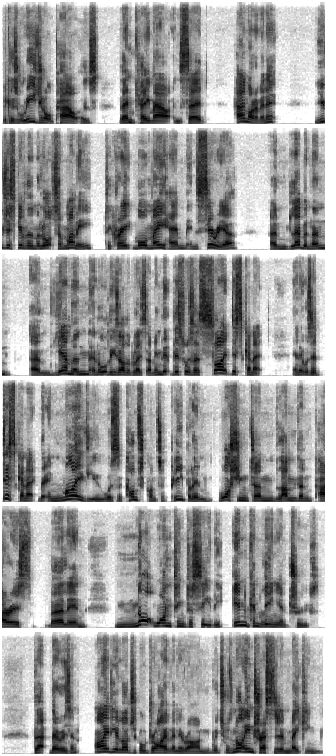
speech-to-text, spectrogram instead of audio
because regional powers then came out and said, hang on a minute, you've just given them lots of money to create more mayhem in Syria and Lebanon and Yemen and all these other places. I mean, th- this was a slight disconnect. And it was a disconnect that, in my view, was the consequence of people in Washington, London, Paris, Berlin not wanting to see the inconvenient truth that there is an ideological drive in Iran which was not interested in making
